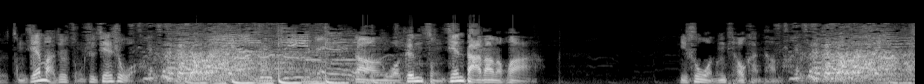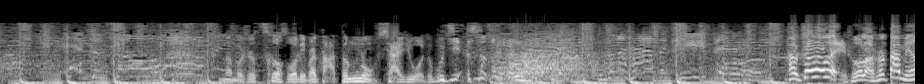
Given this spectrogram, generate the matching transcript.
是总监嘛，就是总是监视我。让我跟总监搭档的话，你说我能调侃他吗？那不是厕所里边打灯笼，下一句我就不解释了。还有张小伟说了，说大明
